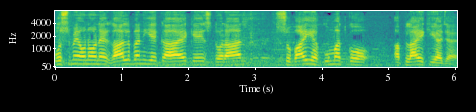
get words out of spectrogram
اس میں انہوں نے غالباً یہ کہا ہے کہ اس دوران صوبائی حکومت کو اپلائی کیا جائے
